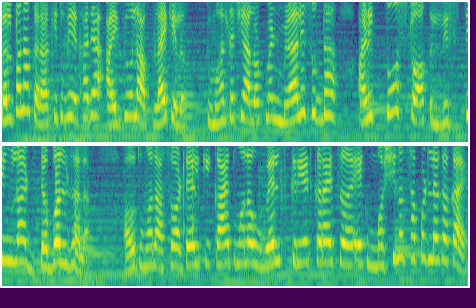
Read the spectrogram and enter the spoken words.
कल्पना करा की तुम्ही एखाद्या आय पी ओला अप्लाय केलं तुम्हाला त्याची अलॉटमेंट मिळाली सुद्धा आणि तो स्टॉक लिस्टिंगला डबल झाला. अहो तुम्हाला असं वाटेल की काय तुम्हाला वेल्थ क्रिएट करायचं एक मशीनच सापडलं का काय?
